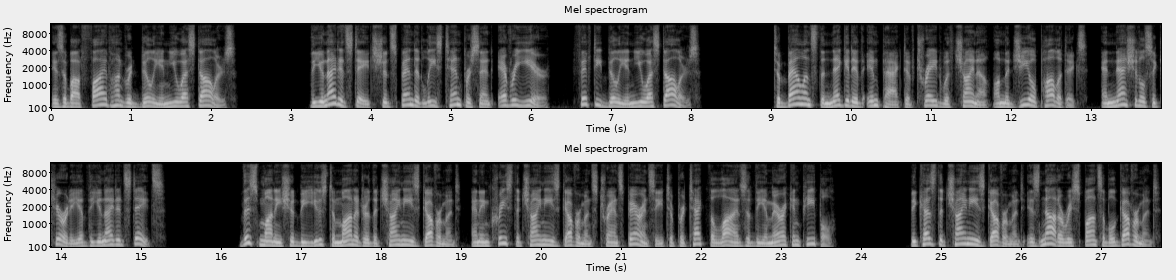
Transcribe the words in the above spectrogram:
is about 500 billion US dollars. The United States should spend at least 10% every year, 50 billion US dollars to balance the negative impact of trade with China on the geopolitics and national security of the United States. This money should be used to monitor the Chinese government and increase the Chinese government's transparency to protect the lives of the American people. Because the Chinese government is not a responsible government.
